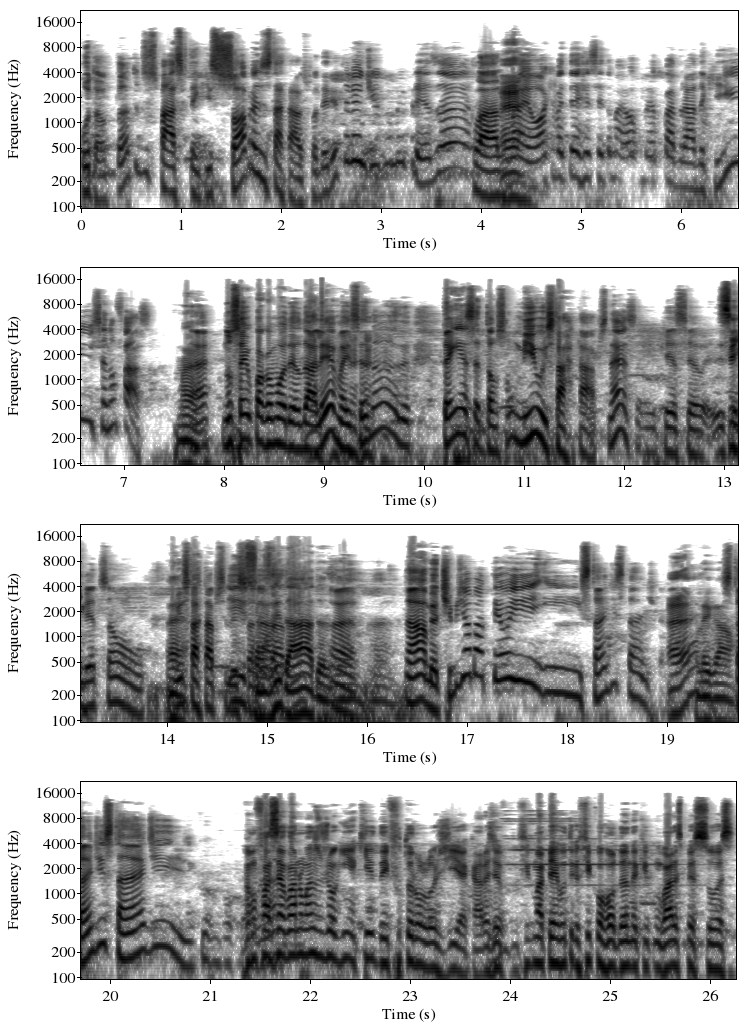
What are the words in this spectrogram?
Puta, o tanto de espaço que tem aqui só para as startups. Poderia ter vendido numa empresa Claro. É. maior que vai ter receita maior por metro quadrado aqui e você não faz. É. né? Não sei qual é o modelo da Lê, mas você não tem essa. Então são mil startups, né? Porque esse, esse evento são É. mil startups selecionadas. Convidadas, É. né? Não, meu time já bateu em, em stand stand. Cara. É? É. Legal. Stand stand. Vamos fazer agora mais um joguinho aqui de futurologia, cara. Eu- Fica uma pergunta que eu fico rodando aqui com várias pessoas.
